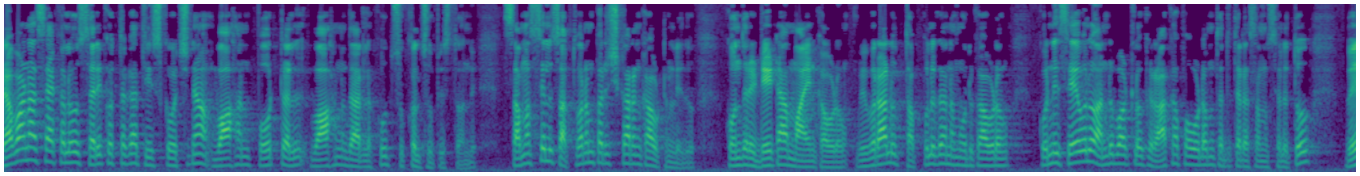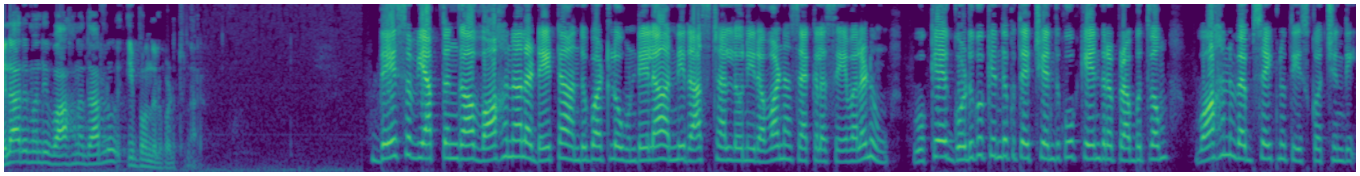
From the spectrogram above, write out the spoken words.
రవాణా శాఖలో సరికొత్తగా తీసుకువచ్చిన వాహన్ పోర్టల్ వాహనదారులకు చుక్కలు చూపిస్తోంది. సమస్యలు సత్వరం పరిష్కారం కావటం లేదు. కొందరి డేటా మాయం కావడం వివరాలు తప్పులుగా నమోదు కావడం కొన్ని సేవలు అందుబాటులోకి రాకపోవడం తదితర సమస్యలతో వేలాది మంది వాహనదారులు ఇబ్బందులు పడుతున్నారు. దేశవ్యాప్తంగా వాహనాల డేటా అందుబాటులో ఉండేలా అన్ని రాష్ట్రాల్లోని రవాణా శాఖల సేవలను ఒకే గొడుగు కిందకు తెచ్చేందుకు కేంద్ర ప్రభుత్వం వాహన్ వెబ్సైట్ను తీసుకొచ్చింది.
